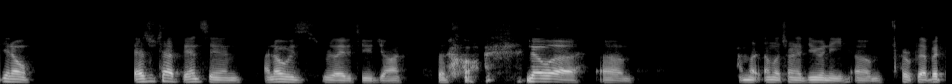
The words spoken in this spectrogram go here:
you know Ezra Taft Benson. I know he's related to you, John, but no, no uh, um, I'm not I'm not trying to do any um, hurt for that, but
